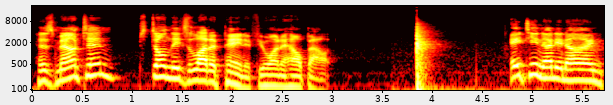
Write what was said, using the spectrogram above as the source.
His mountain still needs a lot of paint if you want to help out. 1899,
